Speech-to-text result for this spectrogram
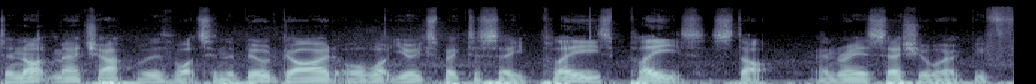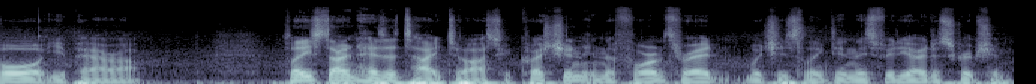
do not match up with what's in the build guide or what you expect to see, please, please stop and reassess your work before you power up. Please don't hesitate to ask a question in the forum thread which is linked in this video description.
